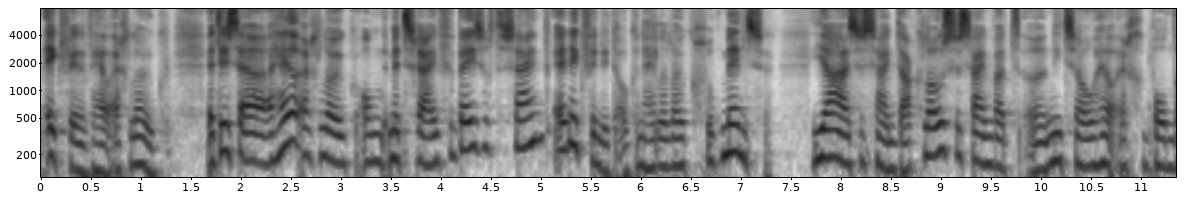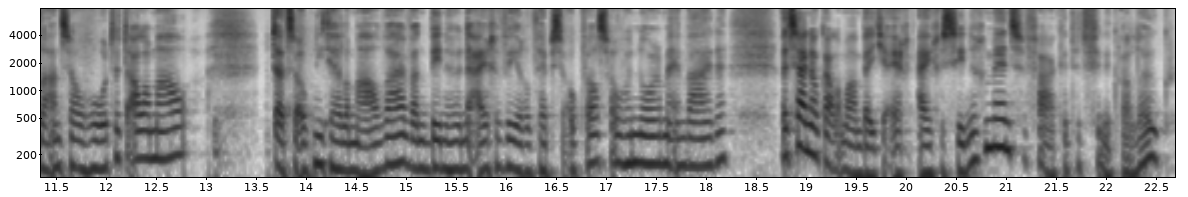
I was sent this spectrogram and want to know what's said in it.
ik vind het heel erg leuk. Het is uh, heel erg leuk om met schrijven bezig te zijn. En ik vind dit ook een hele leuke groep mensen. Ja, ze zijn dakloos. Ze zijn wat uh, niet zo heel erg gebonden aan zo hoort het allemaal. Dat is ook niet helemaal waar, want binnen hun eigen wereld hebben ze ook wel zo hun normen en waarden. Het zijn ook allemaal een beetje eigenzinnige mensen vaak. Dat vind ik wel leuk.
